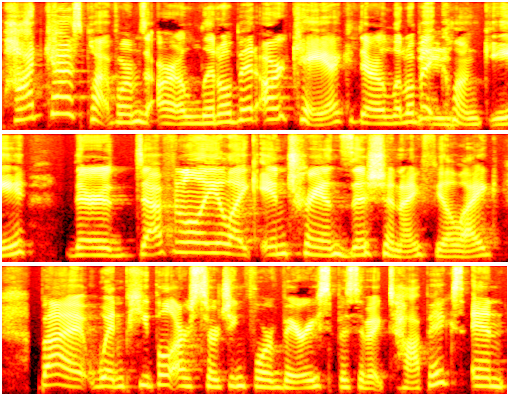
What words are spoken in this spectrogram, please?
podcast platforms are a little bit archaic, they're a little bit mm-hmm. clunky. They're definitely like in transition, I feel like. But when people are searching for very specific topics, and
